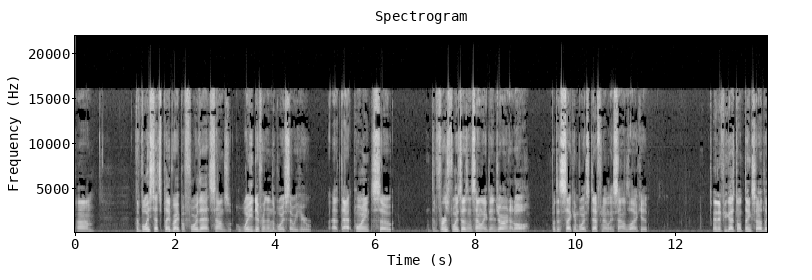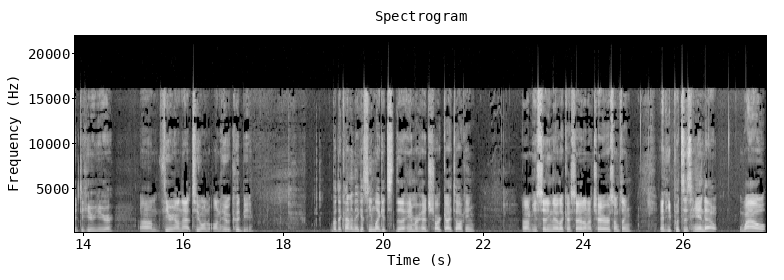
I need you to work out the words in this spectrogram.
Um, the voice that's played right before that sounds way different than the voice that we hear at that point. So, the first voice doesn't sound like Din Djarin at all, but the second voice definitely sounds like it. And if you guys don't think so, I'd like to hear your um, theory on that too, on, on who it could be. But they kind of make it seem like it's the hammerhead shark guy talking um, he's sitting there, like I said, on a chair or something, and he puts his hand out while,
